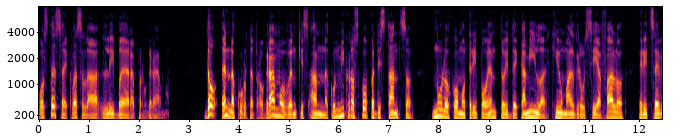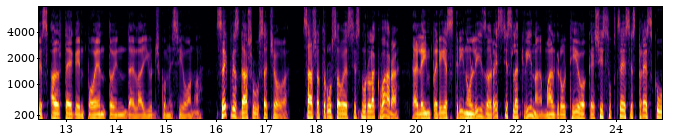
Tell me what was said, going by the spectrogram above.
poste sekvas la libera programo. Do, en la curta programo venkis Anna cun microscopa distanzo, nulo como tri poentoi de Camila, kiu malgrau sia falo ricevis altegain poentoin de la iugi komisiono. Sekvis Daša Usačova. Saša Trusova estis nur la kvara, kaj la imperiestrino Lizo restis la kvina, malgraŭ tio, ke ŝi sukcesis preskaŭ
